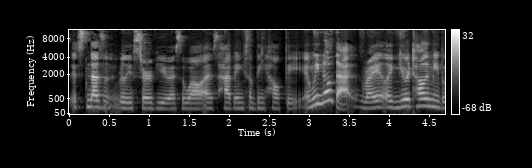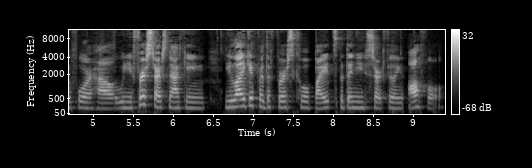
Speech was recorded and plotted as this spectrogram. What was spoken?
it doesn't really serve you as well as having something healthy. And we know that, right? Like you were telling me before how when you first start snacking, you like it for the first couple bites, but then you start feeling awful.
